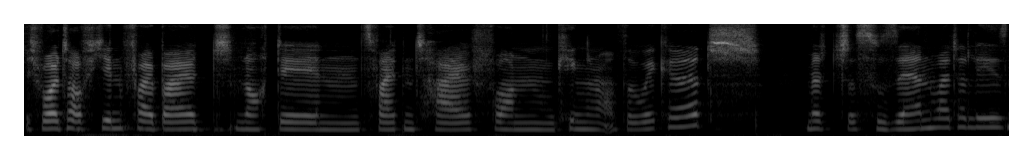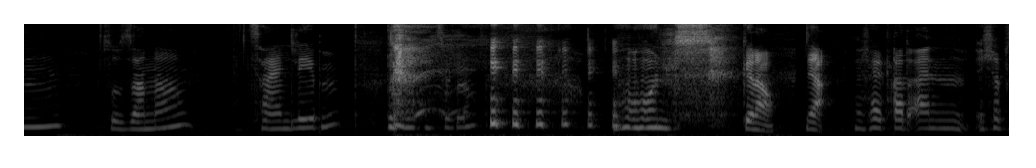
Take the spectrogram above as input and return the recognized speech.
Ich wollte auf jeden Fall bald noch den zweiten Teil von Kingdom of the Wicked mit Suzanne weiterlesen. Susanne, Zeilenleben. Und genau, ja. Mir fällt gerade ein, ich habe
